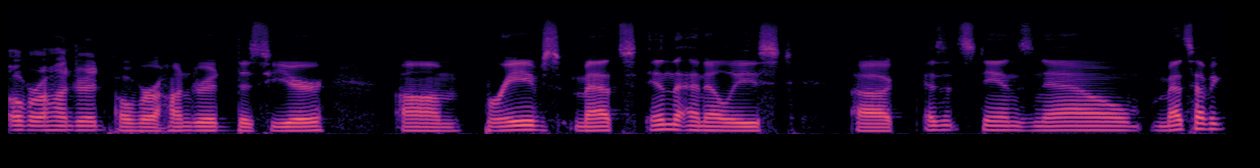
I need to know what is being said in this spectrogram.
Over a hundred. over 100 this year. Um, Braves, Mets in the NL East. Uh, as it stands now, Mets have a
